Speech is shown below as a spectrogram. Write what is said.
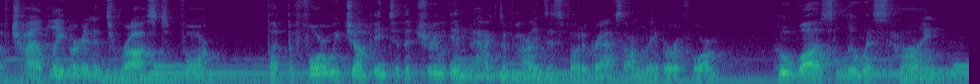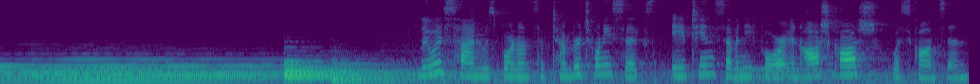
of child labor in its rawest form. But before we jump into the true impact of Hine's photographs on labor reform, who was Lewis Hine? Lewis Hine was born on September 26, 1874, in Oshkosh, Wisconsin.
